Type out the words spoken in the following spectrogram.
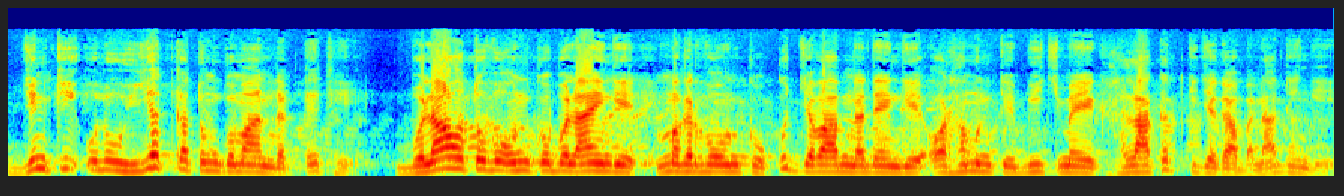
جن کی الوہیت کا تم گمان رکھتے تھے بلاؤ تو وہ ان کو بلائیں گے، مگر وہ ان کو کچھ جواب نہ دیں گے اور ہم ان کے بیچ میں ایک ہلاکت کی جگہ بنا دیں گے۔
